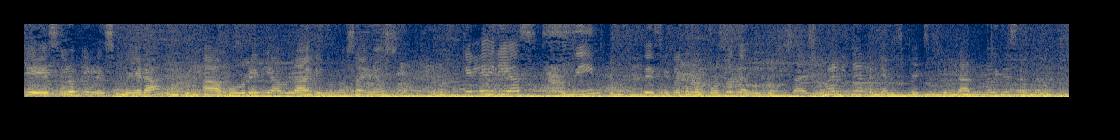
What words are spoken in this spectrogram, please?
qué es lo que le espera a pobre diabla en unos años. ¿Qué le dirías sin decirle como cosas de adultos? O sea, es una niña, le tienes que explicar muy decentemente.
